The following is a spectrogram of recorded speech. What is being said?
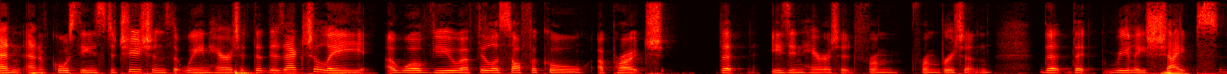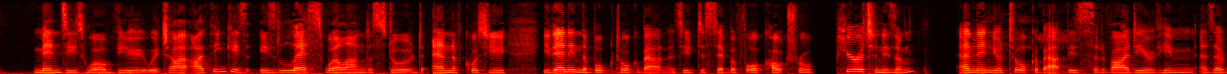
and, and of course the institutions that we inherited, that there's actually a worldview, a philosophical approach that is inherited from from Britain that that really shapes Menzies' worldview, which I, I, think is is less well understood. And of course, you you then in the book talk about, as you just said before, cultural puritanism, and then you talk about this sort of idea of him as a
